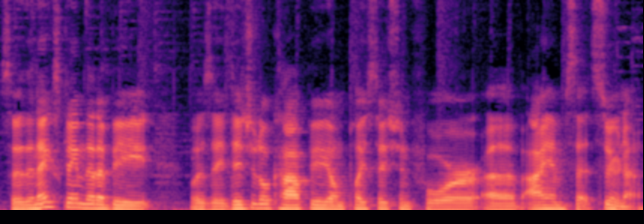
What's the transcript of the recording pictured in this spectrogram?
So the next game that I beat was a digital copy on PlayStation 4 of I Am Setsuna.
